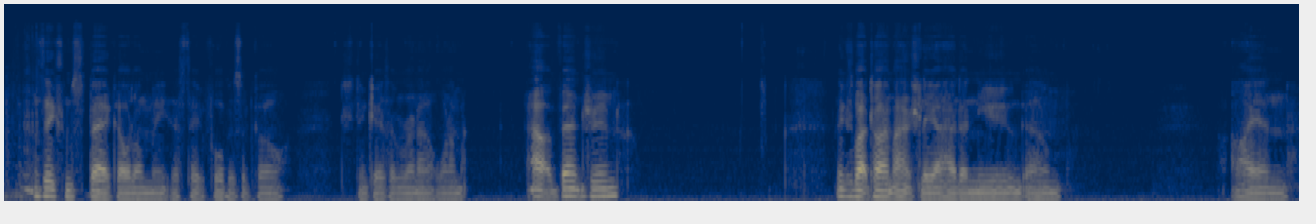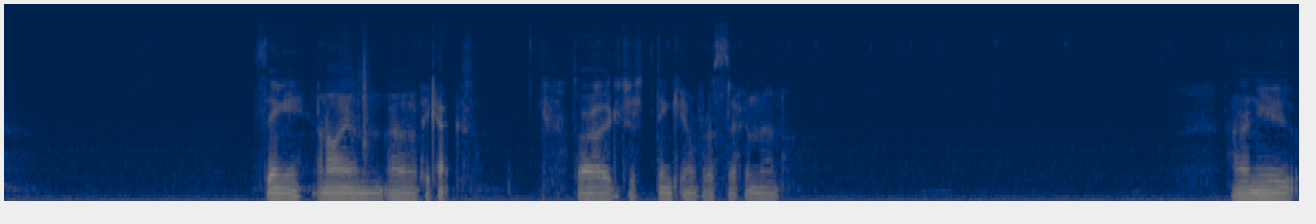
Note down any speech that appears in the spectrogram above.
take some spare coal on me. Let's take 4 bits of coal just in case I run out when I'm out adventuring. I think it's about time actually I had a new um iron thingy, an iron uh, pickaxe. Sorry, I just thinking for a second then. And a new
